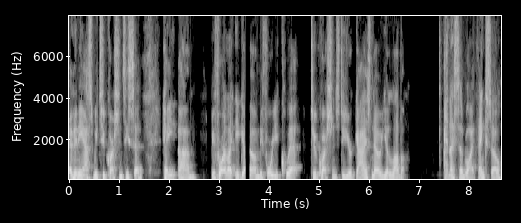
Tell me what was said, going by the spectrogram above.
And then he asked me two questions. He said, hey, um, before I let you go and before you quit, two questions. Do your guys know you love them? And I said, Well, I think so.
